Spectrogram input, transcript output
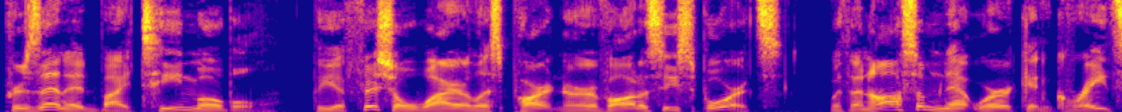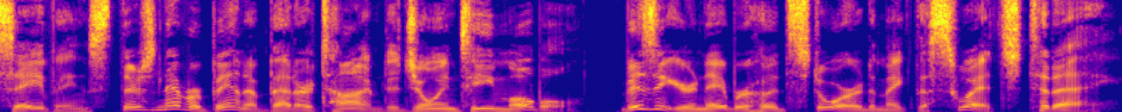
Presented by T Mobile, the official wireless partner of Audacy Sports. With an awesome network and great savings, there's never been a better time to join T Mobile. Visit your neighborhood store to make the switch today.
